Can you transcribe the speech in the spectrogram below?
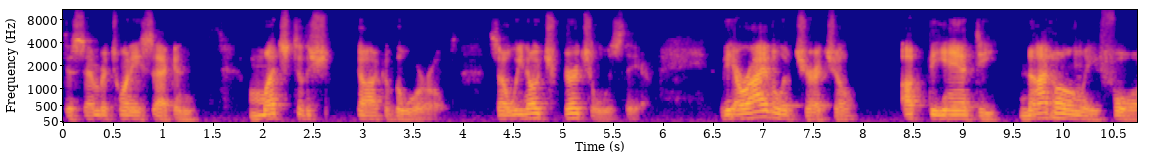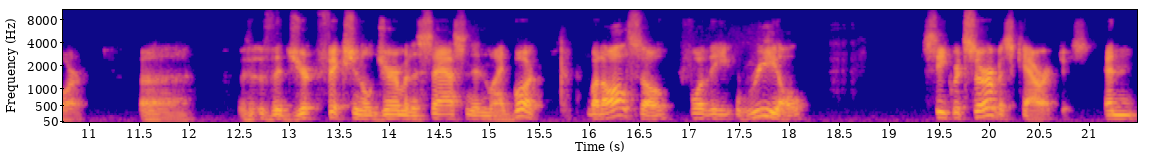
December 22nd. Much to the shock of the world. So we know Churchill was there. The arrival of Churchill upped the ante not only for uh, the ger fictional German assassin in my book, but also for the real Secret Service characters. And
